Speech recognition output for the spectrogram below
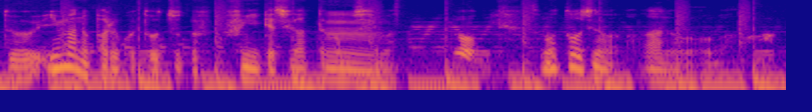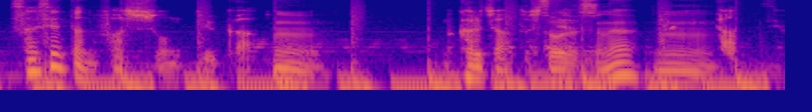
と、今のパルコとちょっと雰囲気が違ったかもしれませんけど、その当時の、あの、最先端のファッションっていうか、うん。カルチャーとしてそうですね。うん。たんですよ。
